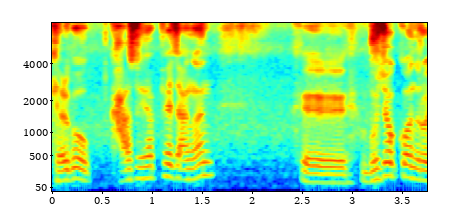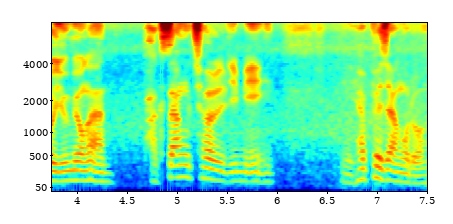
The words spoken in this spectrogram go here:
결국 가수 협회장은 그 무조건으로 유명한 박상철 님이 이 협회장으로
